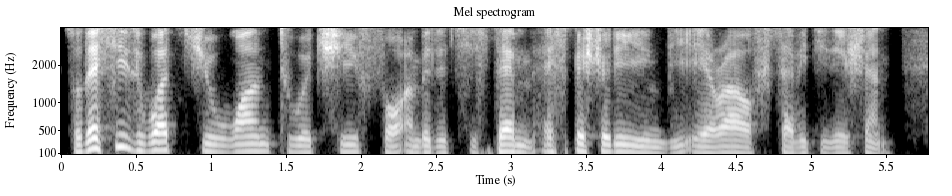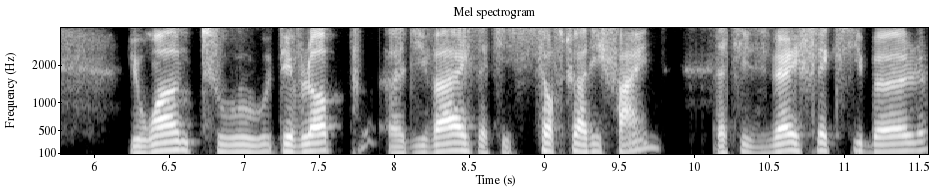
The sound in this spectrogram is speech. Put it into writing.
So this is what you want to achieve for embedded system, especially in the era of servitization. You want to develop a device that is software defined, that is very flexible,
